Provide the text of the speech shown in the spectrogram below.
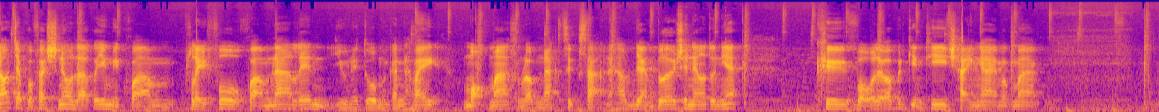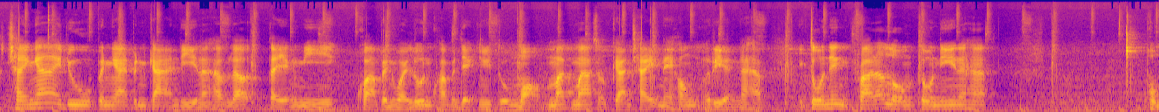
นอกจาก professional แล้วก็ยังมีความ playful ความน่าเล่นอยู่ในตัวเหมือนกันทำให้เหมาะมากสำหรับนักศึกษานะครับ อย่าง Blur Chanel ตัวเนี้ยคือบอกเลยว่าเป็นกลิ่นที่ใช้ง่ายมากๆ ใช้ง่ายดูเป็นงานเป็นการดีนะครับ แล้วแต่ยังมีความเป็นวัยรุ่นความเป็นเด็กอยู่ในตัวเหมาะมากๆสำหรับการใช้ในห้องเรียนนะครับ อีกตัวหนึ่ง Prada l o m ตัวนี้นะฮะผม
